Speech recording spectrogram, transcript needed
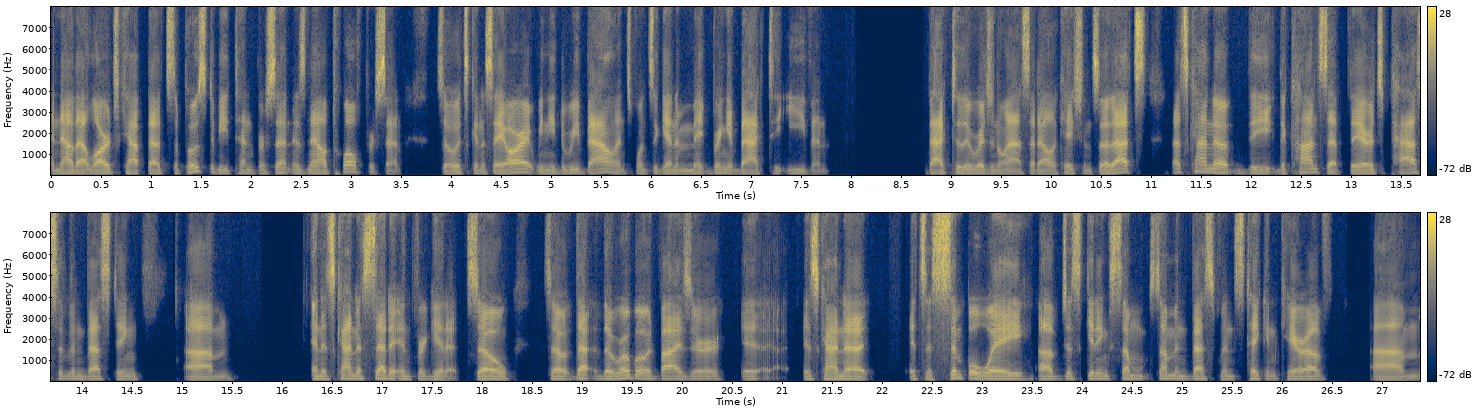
and now that large cap that's supposed to be 10% is now 12%. So it's going to say, all right, we need to rebalance once again and bring it back to even, back to the original asset allocation. So that's that's kind of the the concept there. It's passive investing, um, and it's kind of set it and forget it. So so that the robo advisor is, is kind of it's a simple way of just getting some some investments taken care of um,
